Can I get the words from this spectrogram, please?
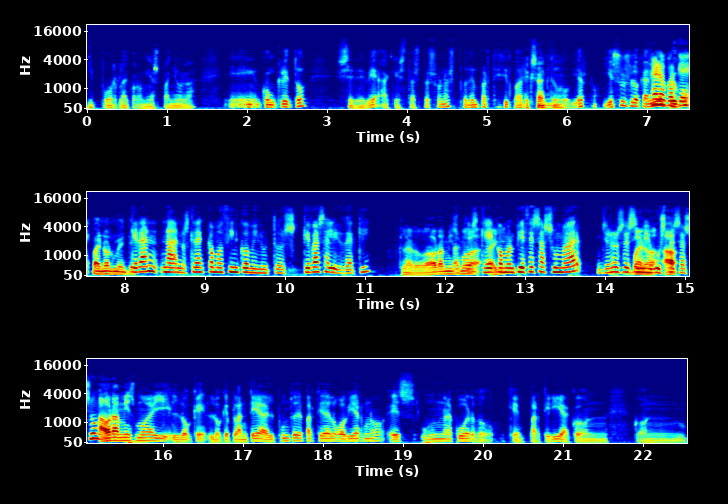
y por la economía española en concreto se debe a que estas personas pueden participar en el gobierno. Y eso es lo que a mí me preocupa enormemente. nada, nos quedan como cinco minutos. ¿Qué va a salir de aquí? Claro, ahora mismo. Porque es que como empieces a sumar, yo no sé si me gusta esa suma. Ahora mismo hay lo que lo que plantea el punto de partida del gobierno es un acuerdo que partiría con con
